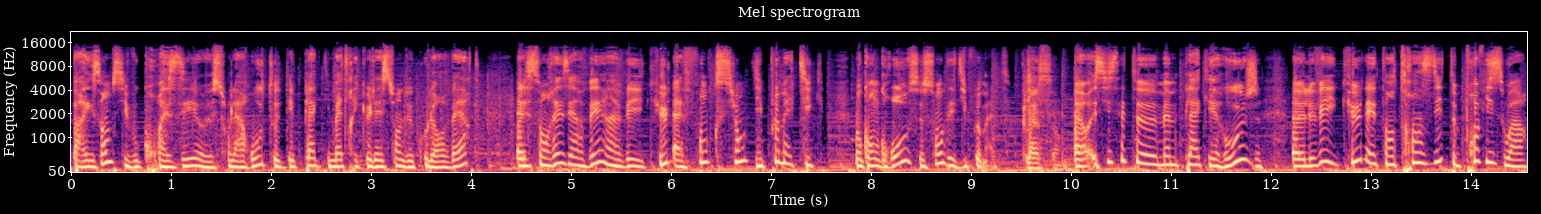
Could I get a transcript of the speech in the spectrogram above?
Par exemple, si vous croisez sur la route des plaques d'immatriculation de couleur verte, elles sont réservées à un véhicule à fonction diplomatique. Donc en gros, ce sont des diplomates. Classe. Alors, si cette euh, même plaque est rouge, euh, le véhicule est en transit provisoire.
